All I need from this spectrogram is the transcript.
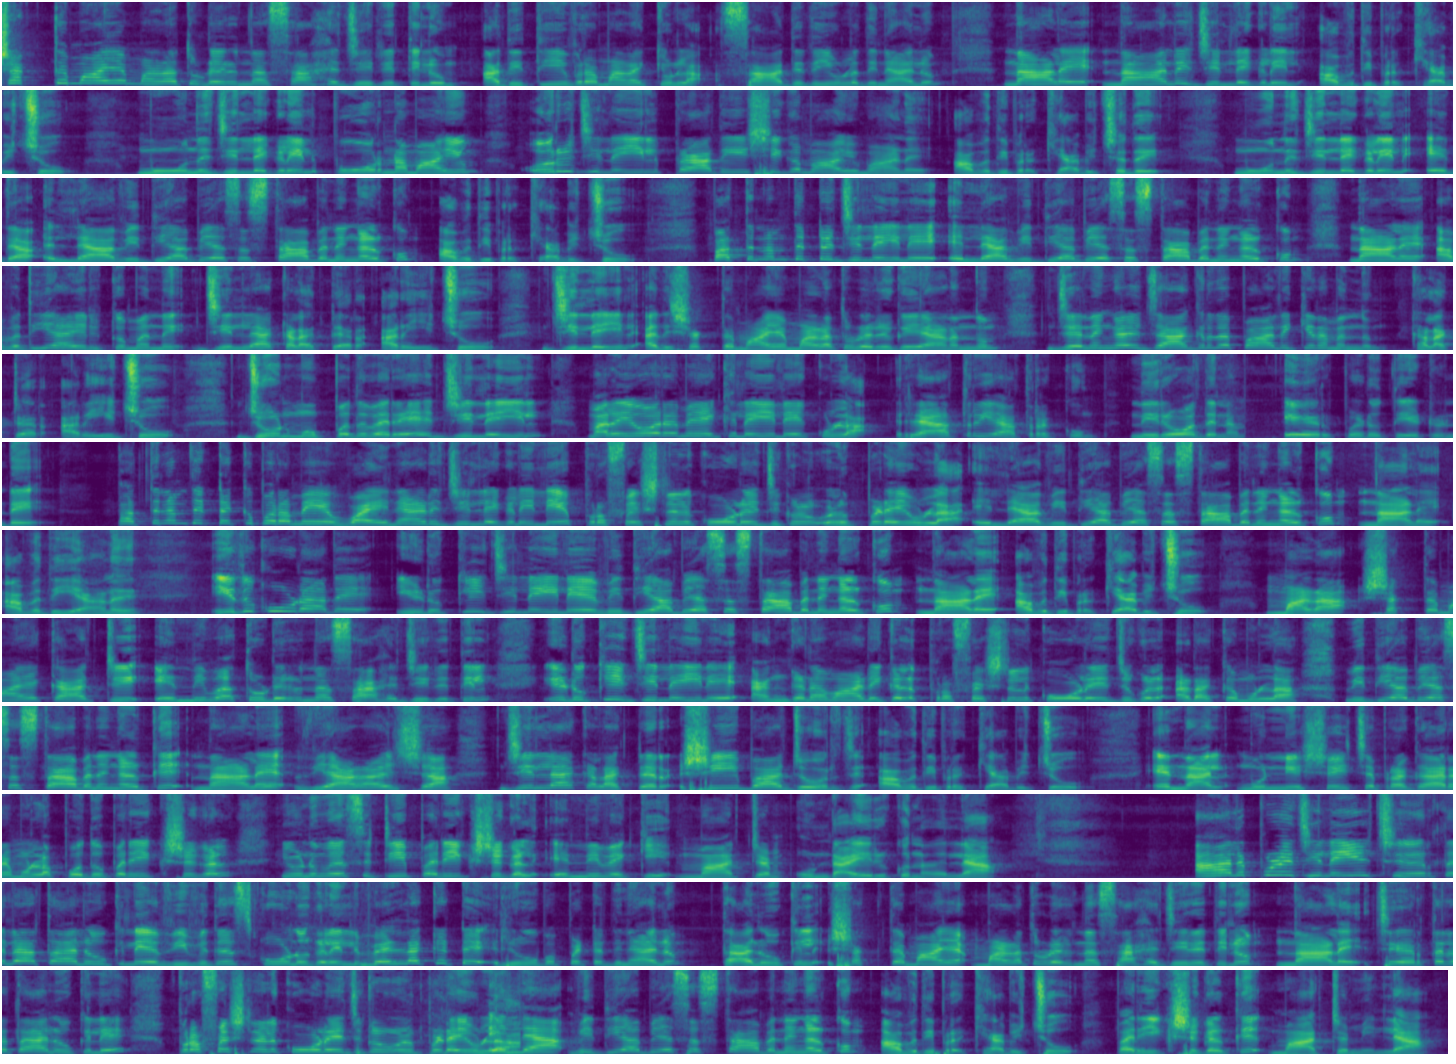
ശക്തമായ മഴ തുടരുന്ന സാഹചര്യത്തിലും അതിതീവ്ര മഴയ്ക്കുള്ള സാധ്യതയുള്ളതിനാലും നാളെ നാല് ജില്ലകളിൽ അവധി പ്രഖ്യാപിച്ചു. മൂന്ന് ജില്ലകളിൽ പൂർണമായും ഒരു ജില്ലയിൽ പ്രാദേശികമായുമാണ് അവധി പ്രഖ്യാപിച്ചത്. മൂന്ന് ജില്ലകളിൽ എല്ലാ വിദ്യാഭ്യാസ സ്ഥാപനങ്ങൾക്കും അവധി പ്രഖ്യാപിച്ചു. പത്തനംതിട്ട ജില്ലയിലെ എല്ലാ വിദ്യാഭ്യാസ സ്ഥാപനങ്ങൾക്കും നാളെ അവധിയായിരിക്കുമെന്ന് ജില്ലാ കളക്ടർ അറിയിച്ചു. ജില്ലയിൽ അതിശക്തമായ മഴ തുടരുകയാണെന്നും ജനങ്ങൾ ജാഗ്രത പാലിക്കണമെന്നും കളക്ടർ അറിയിച്ചു. ജൂൺ മുപ്പത് വരെ ജില്ലയിൽ മലയോര മേഖലയിലേക്കുള്ള രാത്രിയാത്രക്കും നിരോധനം ഏർപ്പെടുത്തിയിട്ടുണ്ട്. പത്തനംതിട്ടയ്ക്ക് പുറമെ വയനാട് ജില്ലകളിലെ പ്രൊഫഷണൽ കോളേജുകൾ ഉൾപ്പെടെയുള്ള എല്ലാ വിദ്യാഭ്യാസ സ്ഥാപനങ്ങൾക്കും നാളെ അവധിയാണ്. ഇതുകൂടാതെ ഇടുക്കി ജില്ലയിലെ വിദ്യാഭ്യാസ സ്ഥാപനങ്ങൾക്കും നാളെ അവധി പ്രഖ്യാപിച്ചു. മഴ ശക്തമായ കാറ്റ് എന്നിവ തുടരുന്ന സാഹചര്യത്തിൽ ഇടുക്കി ജില്ലയിലെ അങ്കണവാടികൾ പ്രൊഫഷണൽ കോളേജുകൾ അടക്കമുള്ള വിദ്യാഭ്യാസ സ്ഥാപനങ്ങൾക്ക് നാളെ വ്യാഴാഴ്ച ജില്ലാ കളക്ടർ ഷീബ ജോർജ് അവധി പ്രഖ്യാപിച്ചു. എന്നാൽ മുൻ നിശ്ചയിച്ച പ്രകാരമുള്ള പൊതുപരീക്ഷകൾ യൂണിവേഴ്സിറ്റി പരീക്ഷകൾ എന്നിവയ്ക്ക് മാറ്റം ഉണ്ടായിരിക്കുന്നതല്ല. ആലപ്പുഴ ജില്ലയിൽ ചേർത്തല താലൂക്കിലെ വിവിധ സ്കൂളുകളിൽ വെള്ളക്കെട്ട് രൂപപ്പെട്ടതിനാലും താലൂക്കിൽ ശക്തമായ മഴ തുടരുന്ന സാഹചര്യത്തിലും നാളെ ചേർത്തല താലൂക്കിലെ പ്രൊഫഷണൽ കോളേജുകൾ ഉൾപ്പെടെയുള്ള എല്ലാ വിദ്യാഭ്യാസ സ്ഥാപനങ്ങൾക്കും അവധി പ്രഖ്യാപിച്ചു. പരീക്ഷകൾക്ക് മാറ്റമില്ല.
